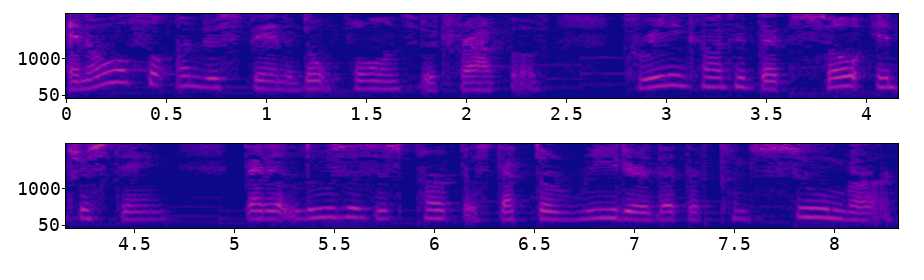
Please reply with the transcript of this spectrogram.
And also understand and don't fall into the trap of creating content that's so interesting that it loses its purpose, that the reader, that the consumer,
